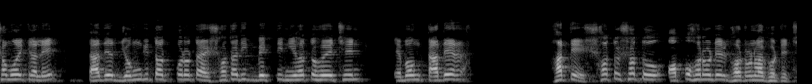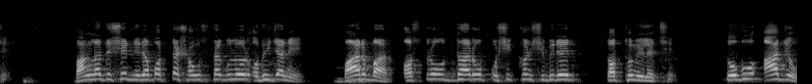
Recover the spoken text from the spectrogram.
সময়কালে তাদের জঙ্গি তৎপরতায় শতাধিক ব্যক্তি নিহত হয়েছেন এবং তাদের হাতে শত শত অপহরণের ঘটনা ঘটেছে। বাংলাদেশের নিরাপত্তা সংস্থাগুলোর অভিযানে বারবার অস্ত্র উদ্ধার ও প্রশিক্ষণ শিবিরের তথ্য মিলেছে। তবু আজও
